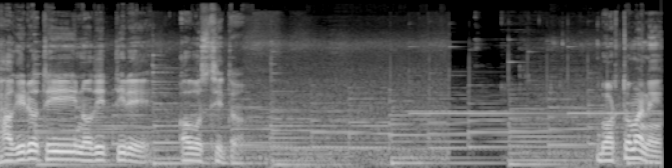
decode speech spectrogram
ভাগীরথী নদীর তীরে অবস্থিত। বর্তমানে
